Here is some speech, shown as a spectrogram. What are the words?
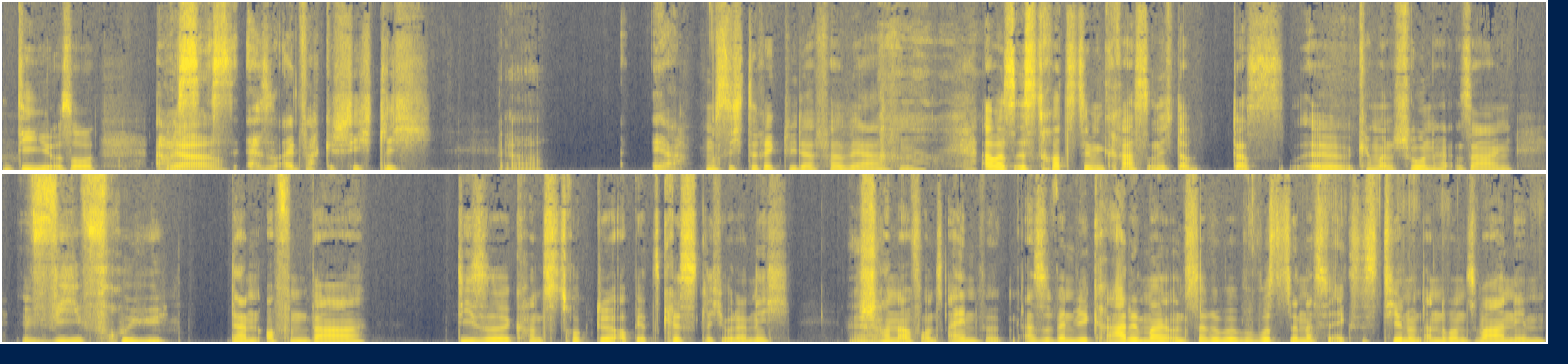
die, so. Aber Ja. es ist also einfach geschichtlich Ja. ja, muss ich direkt wieder verwerfen. Aber es ist trotzdem krass und ich glaube, das äh, kann man schon sagen, wie früh dann offenbar diese Konstrukte, ob jetzt christlich oder nicht, Ja. schon auf uns einwirken. Also wenn wir gerade mal uns darüber bewusst sind, dass wir existieren und andere uns wahrnehmen,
